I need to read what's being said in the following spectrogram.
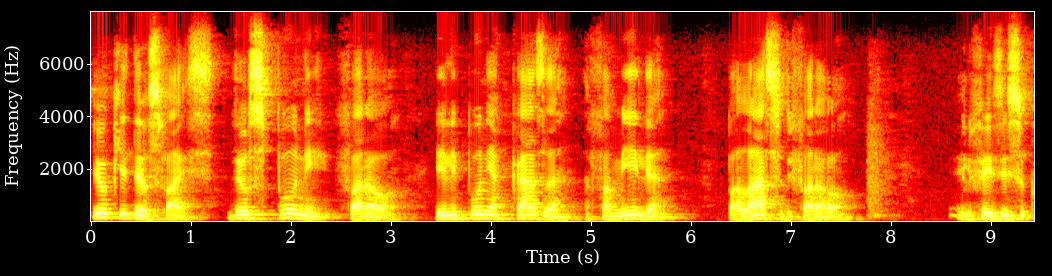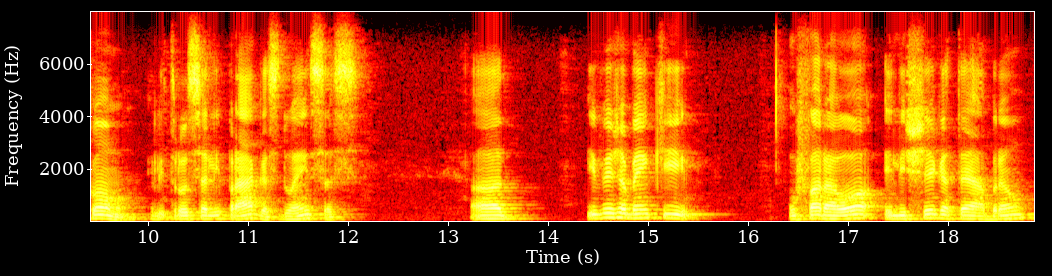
E o que Deus faz? Deus pune Faraó. Ele pune a casa, a família, o palácio de Faraó. Ele fez isso como? Ele trouxe ali pragas, doenças. Ah, e veja bem que o Faraó ele chega até Abrão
